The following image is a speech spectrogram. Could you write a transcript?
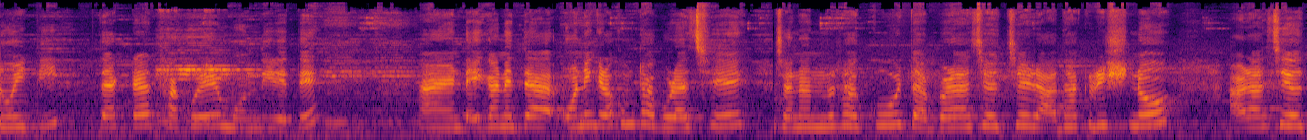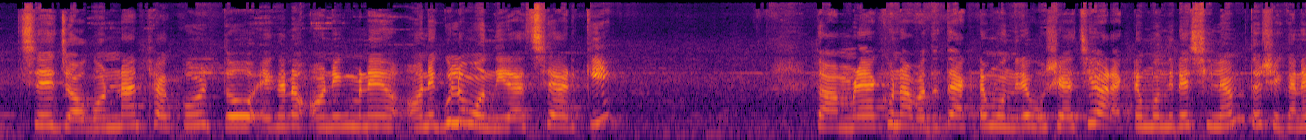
নইটি তো একটা ঠাকুরের মন্দিরেতে। অ্যান্ড এখানেতে অনেক রকম ঠাকুর আছে। পঞ্চানন্দ ঠাকুর তারপর আছে হচ্ছে রাধাকৃষ্ণ। আর আছে হচ্ছে জগন্নাথ ঠাকুর, তো এখানে অনেক মানে অনেকগুলো মন্দির আছে আর কি। তো আমরা এখন আপাতত একটা মন্দিরে বসে আছি আর একটা মন্দিরে ছিলাম, তো সেখানে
